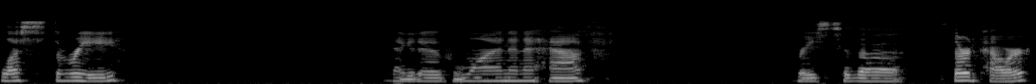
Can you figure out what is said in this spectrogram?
plus 3 negative 1 and a half raised to the third power,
